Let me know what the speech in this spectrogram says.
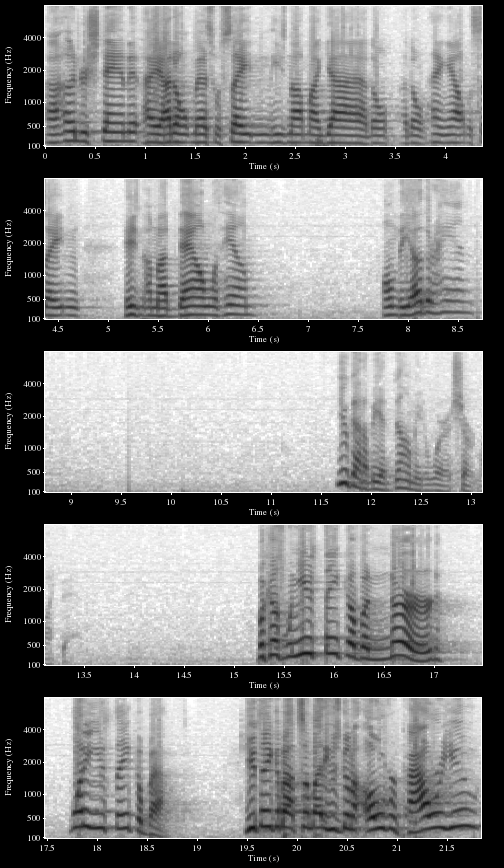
I understand it. Hey, I don't mess with Satan. He's not my guy. I don't, I don't hang out with Satan. He's, I'm not down with him. On the other hand, you got to be a dummy to wear a shirt like that. Because when you think of a nerd, what do you think about? You think about somebody who's going to overpower you?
